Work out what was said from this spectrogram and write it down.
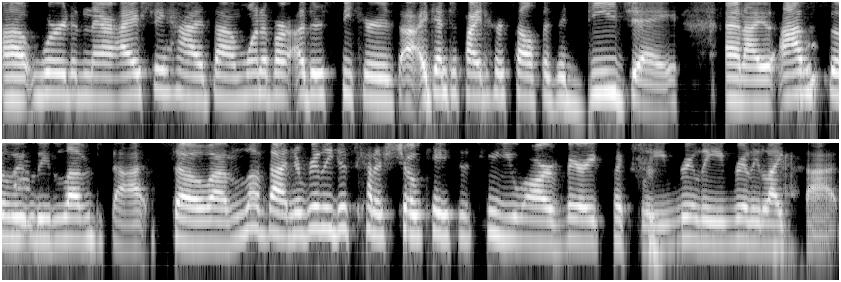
uh, word in there. I actually had um, one of our other speakers uh, identified herself as a DJ and I absolutely loved that. So um, love that. And it really just kind of showcases who you are very quickly. Really, really like that.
